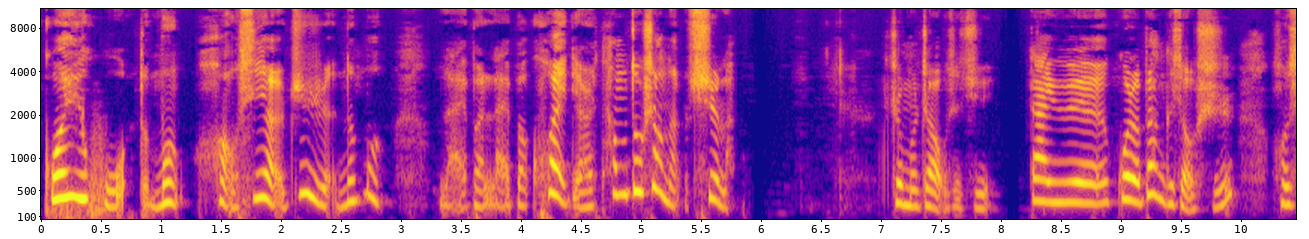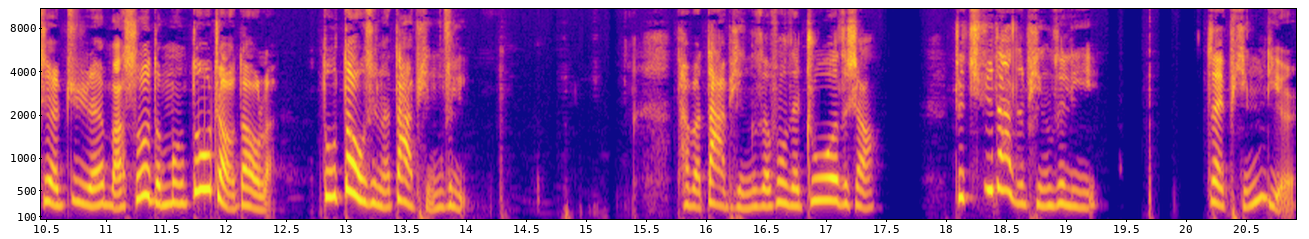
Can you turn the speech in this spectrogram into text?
关于我的梦，好心眼巨人的梦，来吧来吧，快点！他们都上哪儿去了？这么找下去，大约过了半个小时，好心眼巨人把所有的梦都找到了，都倒进了大瓶子里。他把大瓶子放在桌子上，这巨大的瓶子里，在瓶底儿，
